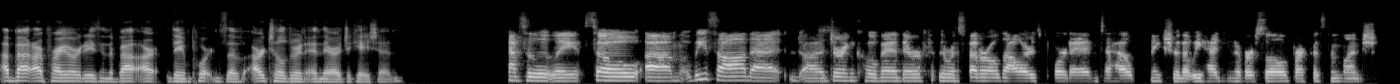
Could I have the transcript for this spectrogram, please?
about our priorities and about our the importance of our children and their education. Absolutely. So um, we saw that uh, during COVID, there there was federal dollars poured in to help make sure that we had universal breakfast and lunch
